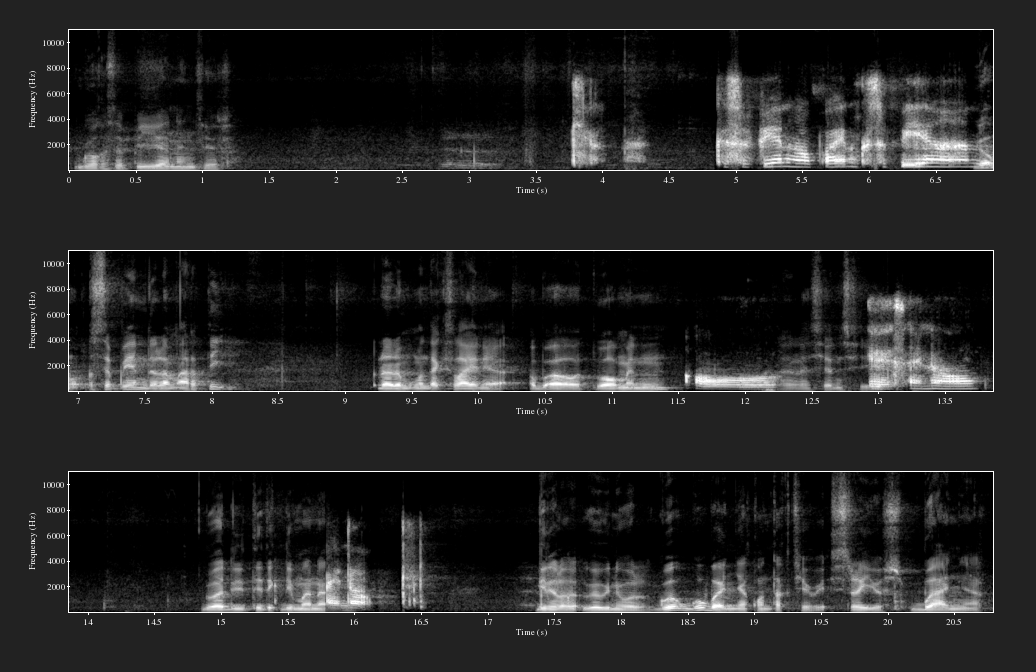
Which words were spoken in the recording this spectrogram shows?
Gue kesepian anjir. kesepian ngapain? Kesepian. Nggak kesepian dalam arti dalam konteks lain ya about woman. Oh. Relationship. yes I know. Gue di titik di mana I know. Gini loh, gue gini Wol, gue gue banyak kontak cewek serius banyak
